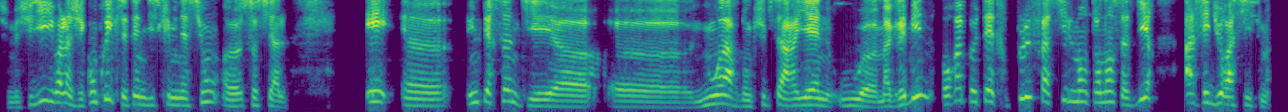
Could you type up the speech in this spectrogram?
Je me suis dit, voilà, j'ai compris que c'était une discrimination euh, sociale. Et euh, une personne qui est euh, noire, donc subsaharienne ou maghrébine, aura peut-être plus facilement tendance à se dire, ah, c'est du racisme.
